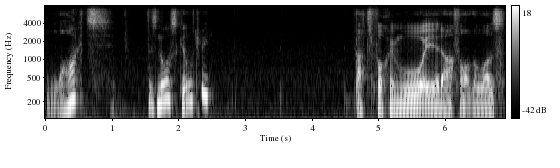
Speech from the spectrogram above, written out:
What? There's no skill tree? That's fucking weird, I thought there was.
